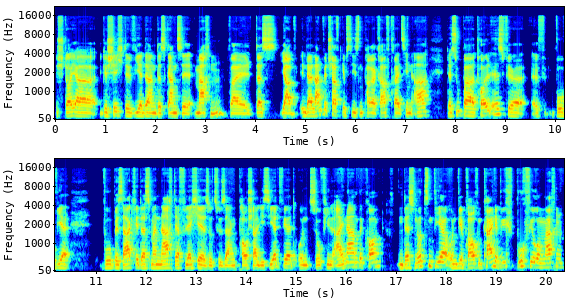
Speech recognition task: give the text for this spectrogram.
Steuergeschichte wir dann das Ganze machen, weil das, ja, in der Landwirtschaft gibt es diesen Paragraph 13a, der super toll ist, für, äh, wo wir wo besagt wird, dass man nach der Fläche sozusagen pauschalisiert wird und so viel Einnahmen bekommt. Und das nutzen wir und wir brauchen keine Buch Buchführung machen.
